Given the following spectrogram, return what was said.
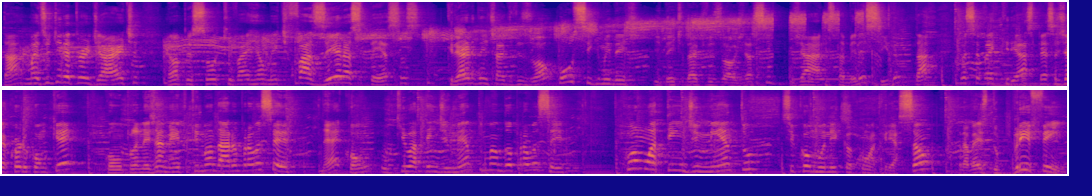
tá? Mas o diretor de arte é uma pessoa que vai realmente fazer as peças, criar identidade visual ou seguir uma identidade visual já, já estabelecida, tá? Você vai criar as peças de acordo com o quê? Com o planejamento que mandaram para você, né? Com o que o atendimento mandou para você. Como o atendimento se comunica com a criação? Através do briefing.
